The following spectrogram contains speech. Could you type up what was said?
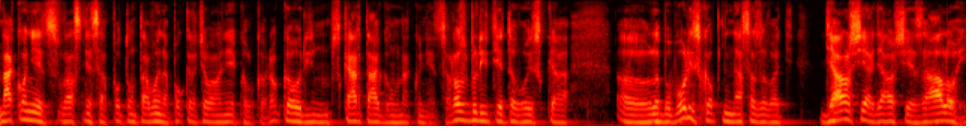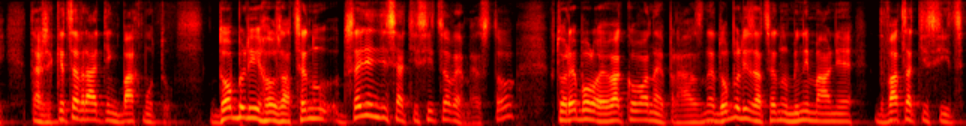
nakoniec vlastne sa potom tá vojna pokračovala niekoľko rokov. Rím s Kartágom nakoniec rozbili tieto vojska Eh, lebo boli schopní nasazovať ďalšie a ďalšie zálohy. Takže keď sa vrátim k Bachmutu, dobili ho za cenu 70 tisícové mesto, ktoré bolo evakované prázdne, dobili za cenu minimálne 20 tisíc eh,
